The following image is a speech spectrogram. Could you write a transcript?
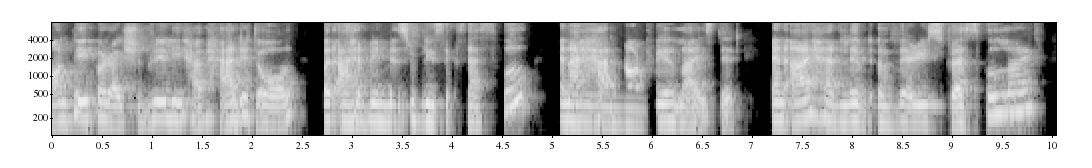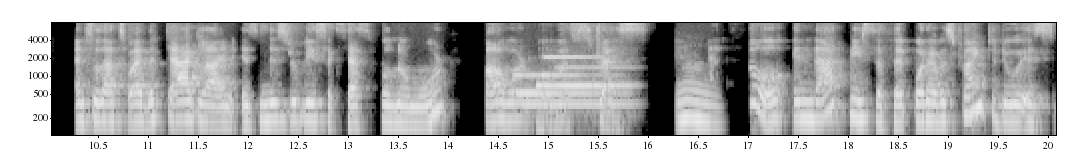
on paper, I should really have had it all, but I had been miserably successful, and I had not mm. realized it. And I had lived a very stressful life. And so that's why the tagline is miserably successful no more, power over stress. Mm. So, in that piece of it, what I was trying to do is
